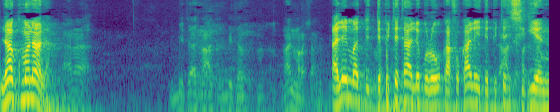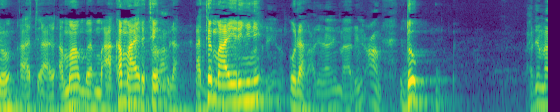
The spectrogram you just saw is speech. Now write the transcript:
n'a kuma na la ale ma depite ta ale bolo k'a fɔ k'ale ye député sigi yen nɔ a ma a ka maa yɛrɛ tɛ u la a tɛ maa yɛrɛ ɲini la بعدين أنا ما بيني معاهم dɔw بعدين ما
